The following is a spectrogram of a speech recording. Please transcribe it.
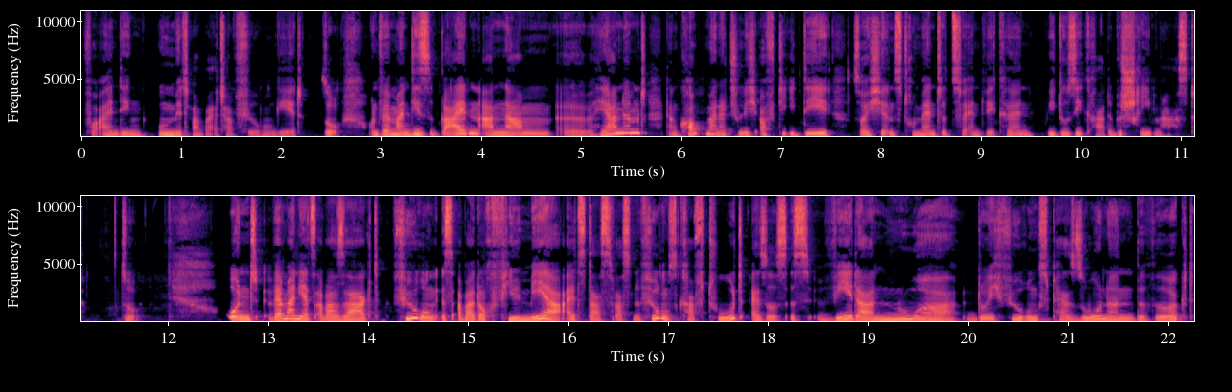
vor allen Dingen um Mitarbeiterführung geht. So. Und wenn man diese beiden Annahmen äh, hernimmt, dann kommt man natürlich auf die Idee, solche Instrumente zu entwickeln, wie du sie gerade beschrieben hast. So. Und wenn man jetzt aber sagt, Führung ist aber doch viel mehr als das, was eine Führungskraft tut, also es ist weder nur durch Führungspersonen bewirkt,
